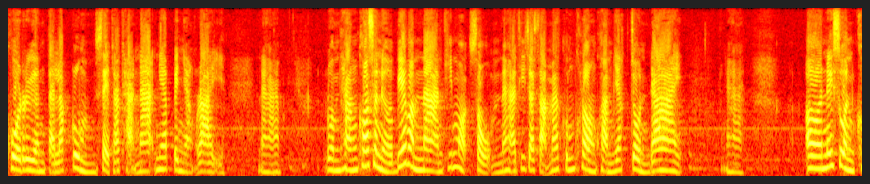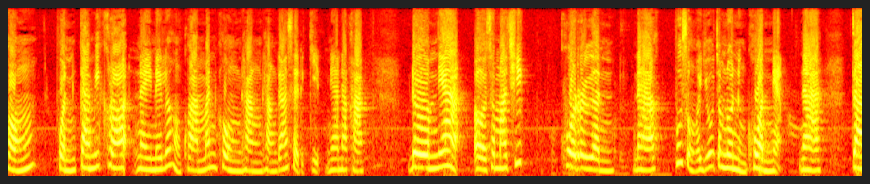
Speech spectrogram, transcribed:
ครัวเรือนแต่ละกลุ่มเศรษฐฐานะเนี่ยเป็นอย่างไรนะคะรวมทั้งข้อเสนอเบี้ยบำนาญที่เหมาะสมนะคะที่จะสามารถคุ้มครองความยากจนได้นะคะเอ่อในส่วนของผลการวิเคราะห์ในในเรื่องของความมั่นคงทางทางด้านเศรษฐกิจเนี่ยนะคะเดิมเนี่ยเออสมาชิกครัวเรือนนะคะผู้สูงอายุจำนวนหนึ่งคนเนี่ยนะคะจะ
